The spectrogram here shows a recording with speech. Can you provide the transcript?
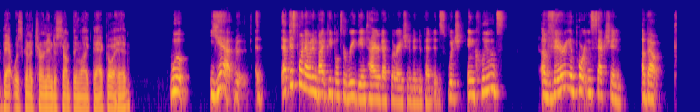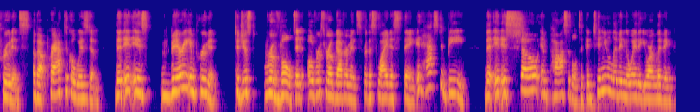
that was going to turn into something like that. Go ahead. Well, yeah. At this point, I would invite people to read the entire Declaration of Independence, which includes a very important section about prudence, about practical wisdom, that it is very imprudent to just revolt and overthrow governments for the slightest thing. It has to be that it is so impossible to continue living the way that you are living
